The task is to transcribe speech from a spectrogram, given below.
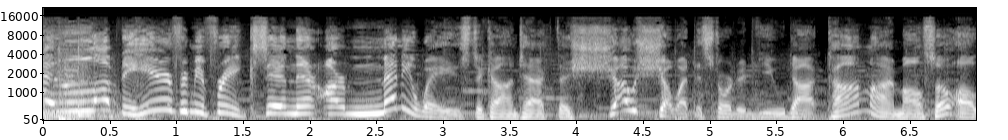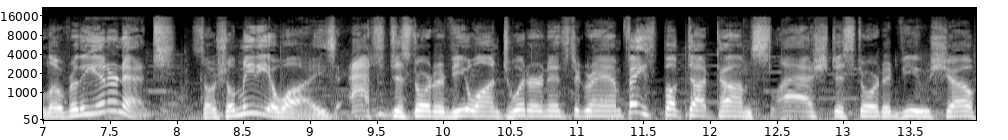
I love to hear from you freaks, and there are many ways to contact the show, show at distortedview.com. I'm also all over the internet, social media wise, at Distorted View on Twitter and Instagram, facebook.com slash Distorted View Show.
